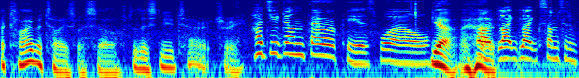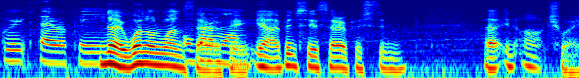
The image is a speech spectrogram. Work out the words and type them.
acclimatise myself to this new territory. Had you done therapy as well? Yeah, I Right, had. like like some sort of group therapy? no, one-on-one Or therapy. one-on-one. Yeah, I've been to see a therapist in uh, in Archway.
